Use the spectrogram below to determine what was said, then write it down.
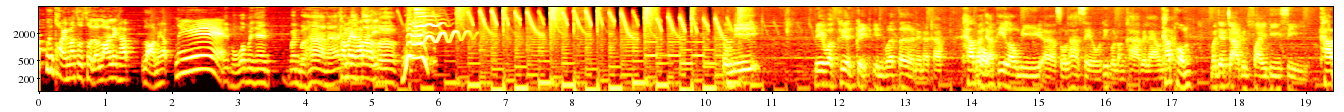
บเพิ่งถอยมาสดๆแล้วร้อนๆเลยครับหล่อไหมครับนี่นี่ผมว่าไม่ใช่แว่นเบอร์5นะทำไมครับแว่อันนนี้ตาเบอร์ว้ายตรงนี้ เรียกว่าเครื่องกริดอินเวอร์เตอร์เนี่ยนะครับครับหลัผมจากที่เรามีโซลาร์เซลล์ที่บนหลังคาไปแล้วเนี่ยครับผมมันจะจ่ายเป็นไฟ DC ครับ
